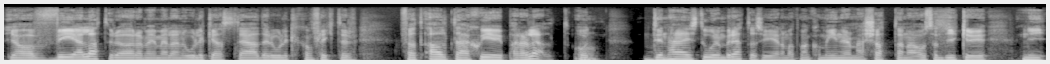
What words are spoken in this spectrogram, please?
jag har velat röra mig mellan olika städer, olika konflikter. För att allt det här sker ju parallellt. Och den här historien berättas ju genom att man kommer in i de här chattarna och sen dyker det ny,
